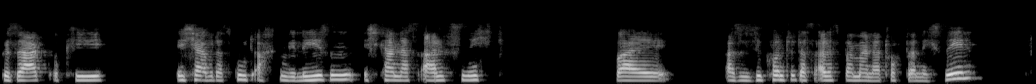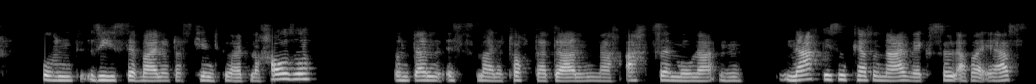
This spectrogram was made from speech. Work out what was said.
gesagt, okay, ich habe das Gutachten gelesen, ich kann das alles nicht, weil, also sie konnte das alles bei meiner Tochter nicht sehen. Und sie ist der Meinung, das Kind gehört nach Hause. Und dann ist meine Tochter dann nach 18 Monaten nach diesem Personalwechsel aber erst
